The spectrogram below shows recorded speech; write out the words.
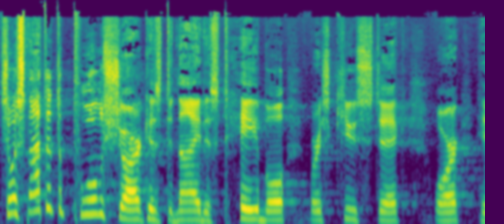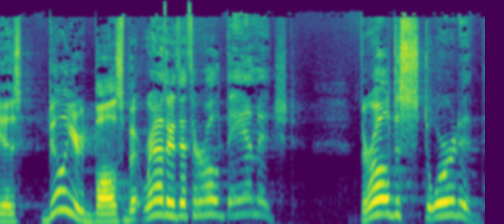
So it's not that the pool shark is denied his table or his cue stick or his billiard balls, but rather that they're all damaged. They're all distorted.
